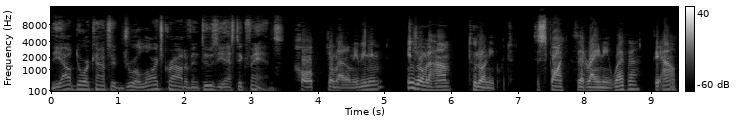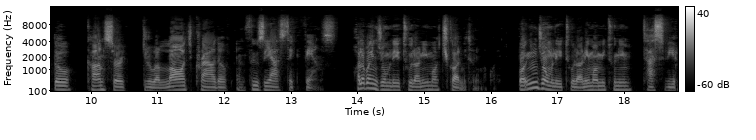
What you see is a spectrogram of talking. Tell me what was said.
the outdoor concert drew a large crowd of enthusiastic fans. خب جمله رو می‌بینیم. این جمله هم طولانی بود. Despite the rainy weather, the outdoor concert drew a large crowd of enthusiastic fans. حالا با این جمله طولانی ما چیکار می‌تونیم بکنیم؟ با این جمله طولانی ما می‌تونیم تصویر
